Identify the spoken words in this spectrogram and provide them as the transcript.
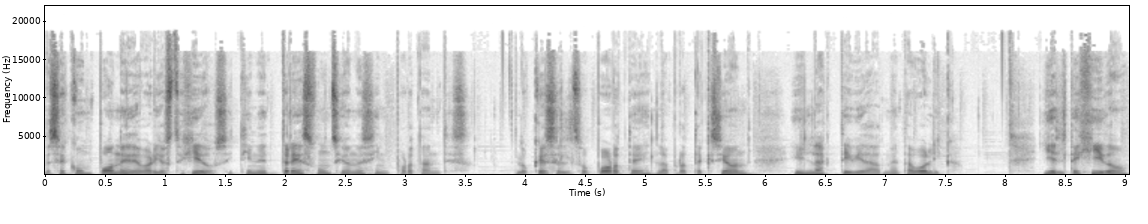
se compone de varios tejidos y tiene tres funciones importantes, lo que es el soporte, la protección y la actividad metabólica y el tejido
